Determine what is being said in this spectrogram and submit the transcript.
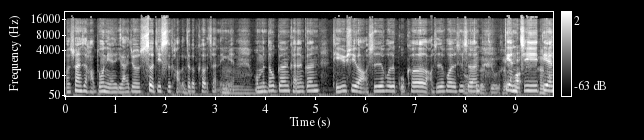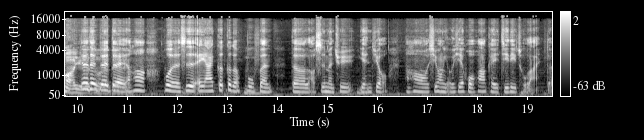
呃，算是好多年以来就设计思考的这个课程里面。嗯、我们都跟可能跟体育系老师，或者骨科老师，或者是跟电机、电，对对对对，然后或者是 AI 各各个部分的老师们去研究。嗯然后希望有一些火花可以激励出来，对。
